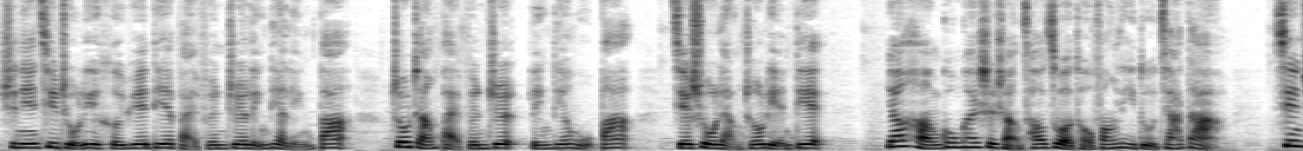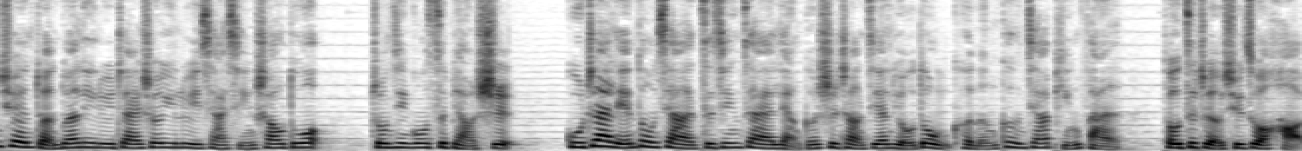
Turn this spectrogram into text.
十年期主力合约跌百分之零点零八，周涨百分之零点五八，结束两周连跌。央行公开市场操作投放力度加大，现券短端利率债收益率下行稍多。中金公司表示，股债联动下，资金在两个市场间流动可能更加频繁，投资者需做好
